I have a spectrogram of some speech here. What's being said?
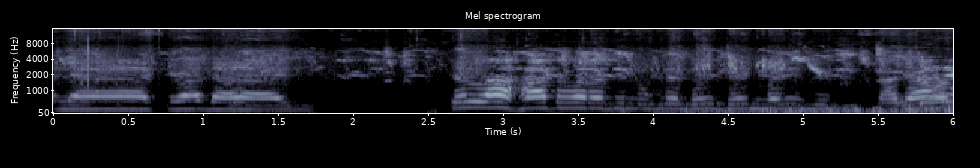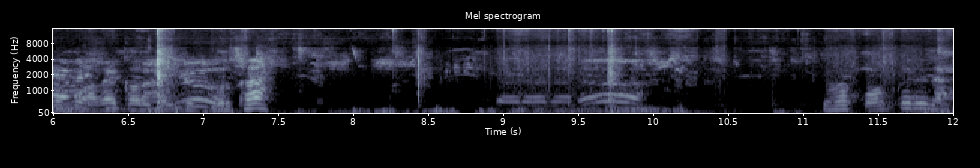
અલ્યા, કેવા દાડા છેલ્લા હાથ વર્ષથી લુગડે ધોઈ ધોઈને મરી ગયું તારી જવાનું હવે કરું છું મૂર્ખા એવા કોમ કરી રહ્યા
